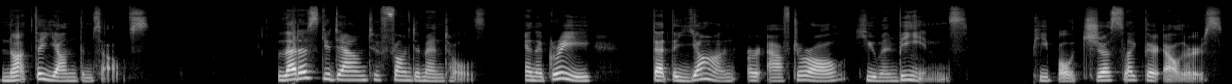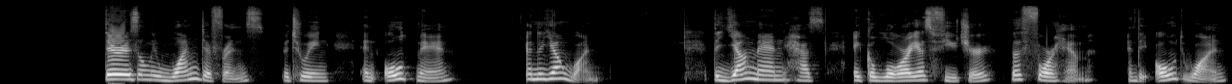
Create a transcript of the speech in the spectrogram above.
not the young themselves. Let us get down to fundamentals and agree that the young are, after all, human beings, people just like their elders. There is only one difference between an old man and a young one. The young man has a glorious future before him, and the old one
